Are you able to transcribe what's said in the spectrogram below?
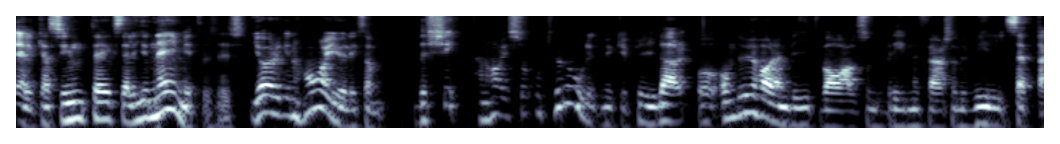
Elka Syntex, eller you name it. Precis. Jörgen har ju liksom the shit. Han har ju så otroligt mycket prylar. Och om du har en vit val som du brinner för, som du vill sätta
